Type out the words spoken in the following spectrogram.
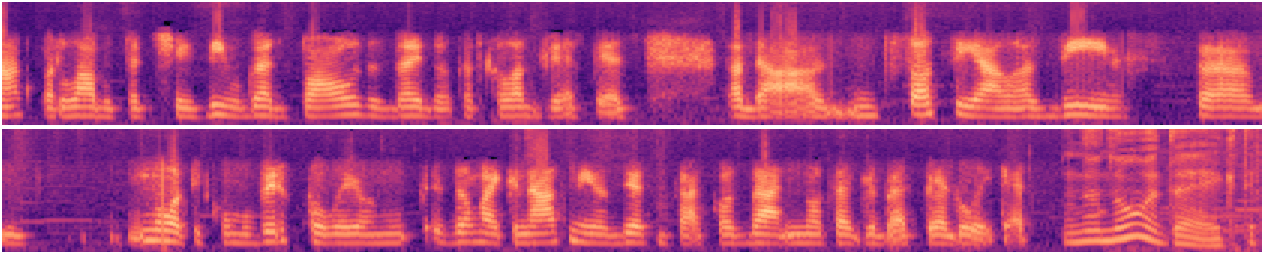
nāk par labu pēc šīs divu gadu pauzes, beidzot atkal atgriezties tādā sociālās dzīves um, notikumu virpulī. Es domāju, ka nākamajos dziesmu sākos bērni noteikti gribētu piedalīties. Nu, noteikti.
